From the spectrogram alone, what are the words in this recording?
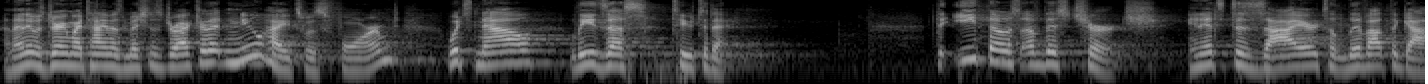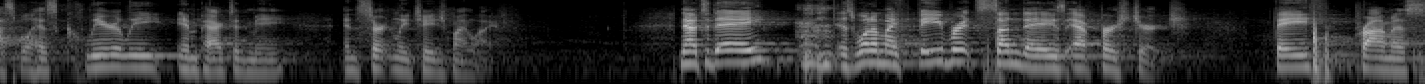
And then it was during my time as missions director that New Heights was formed, which now leads us to today. The ethos of this church and its desire to live out the gospel has clearly impacted me and certainly changed my life. Now, today is one of my favorite Sundays at First Church Faith Promise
